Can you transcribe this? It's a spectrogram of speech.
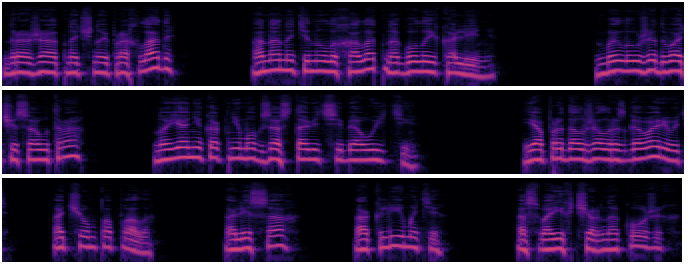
Дрожа от ночной прохлады, она натянула халат на голые колени. Было уже два часа утра, но я никак не мог заставить себя уйти. Я продолжал разговаривать, о чем попало. О лесах, о климате, о своих чернокожих.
